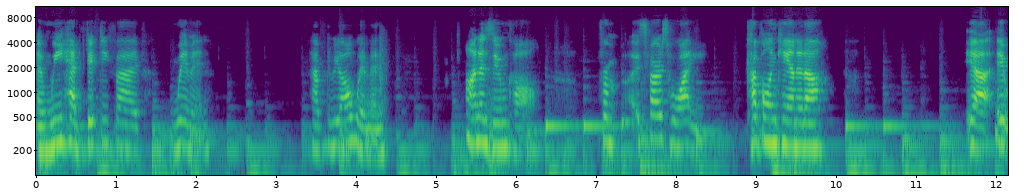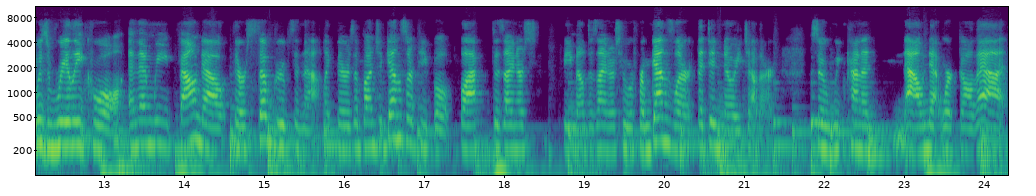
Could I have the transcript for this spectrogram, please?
and we had 55 women, have to be all women, on a Zoom call from as far as Hawaii, couple in Canada. Yeah, it was really cool. And then we found out there are subgroups in that. Like there's a bunch of Gensler people, black designers, female designers who were from Gensler that didn't know each other. So we kind of now networked all that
